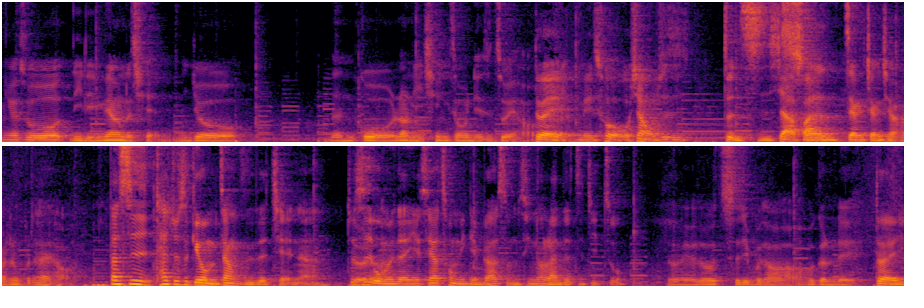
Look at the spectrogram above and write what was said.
应该说，你领那样的钱，你就能过让你轻松一点是最好。对，没错。我像我就是准时下班，这样讲起来好像不太好。但是他就是给我们这样子的钱啊。就是我们人也是要聪明一点，不要什么事情都懒得自己做。对，有时候吃力不讨好会更累。对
